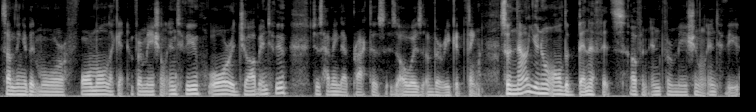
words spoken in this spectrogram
something a bit more formal like an informational interview or a job interview. Just having that practice is always a very good thing. So now you know all the benefits of an informational interview.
